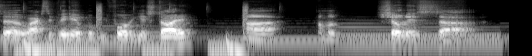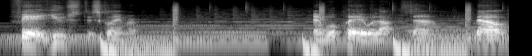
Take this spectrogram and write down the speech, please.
to watch the video. But before we get started, uh, I'm gonna show this. Uh, fair use disclaimer and we'll play it without the sound. Now,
